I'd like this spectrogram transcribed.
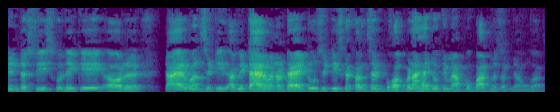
इंडस्ट्रीज़ को लेके और टायर वन सिटीज़ अभी टायर वन और टायर टू सिटीज़ का कंसेप्ट बहुत बड़ा है, जो कि मैं आपको बाद में समझाऊँगा।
